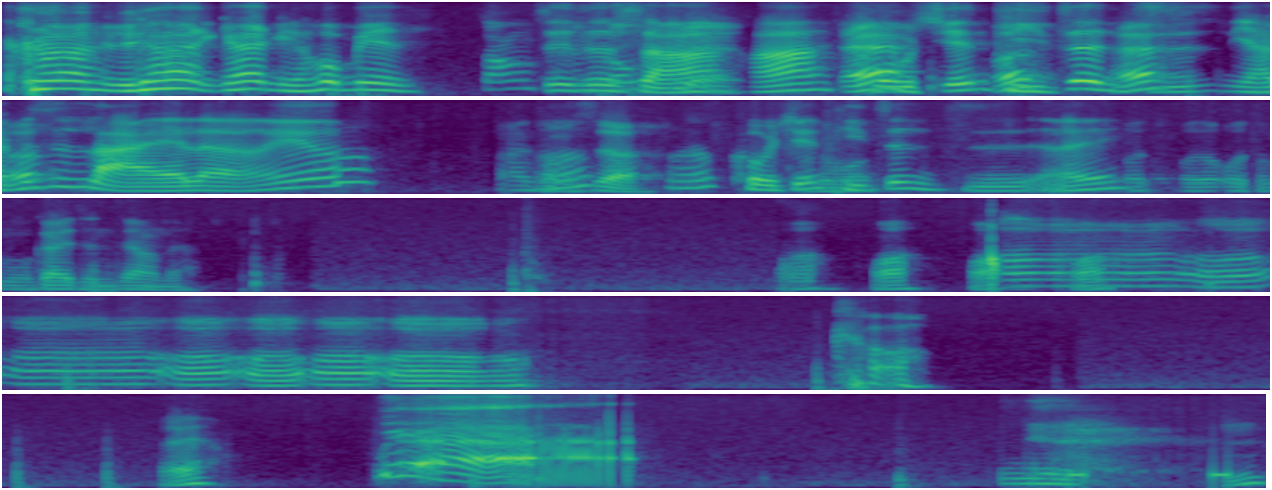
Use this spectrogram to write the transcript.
看，你看，你看，你后面这是啥啊？哎口嫌呃体正哎直，你还不呃是来了？哎呦，发生什么事？啊，口嫌体正直，哎，我我我怎么改成这样的？哇哇哦哇哇！哦哦哦哦哦哦！靠！哎呀！嗯嗯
